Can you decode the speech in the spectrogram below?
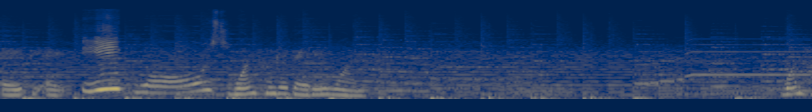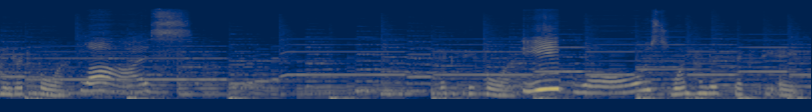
88, equals 181, 104, plus 64, equals 168,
